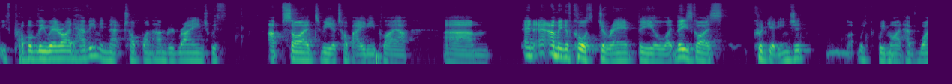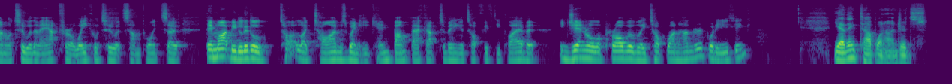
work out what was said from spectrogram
is probably where I'd have him in that top 100 range with upside to be a top 80 player. Um, and I mean, of course, Durant, Beal, like these guys could get injured. We, we might have one or two of them out for a week or two at some point. So there might be little t- like times when he can bump back up to being a top 50 player. But in general, probably top 100. What do you think? Yeah, I think top 100's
